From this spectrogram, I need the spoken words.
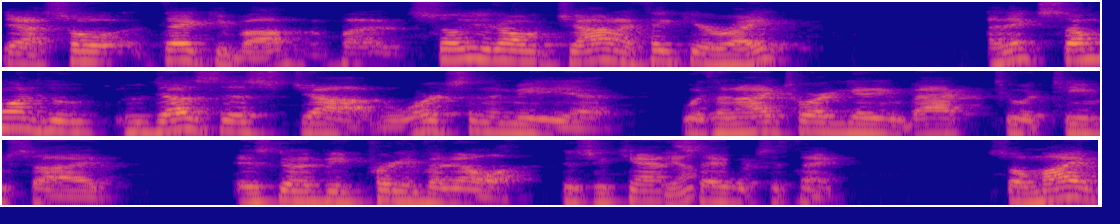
Yeah, so thank you, Bob. But so you know, John, I think you're right. I think someone who who does this job, who works in the media with an eye toward getting back to a team side, is going to be pretty vanilla because you can't Yeah. say what you think. So my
